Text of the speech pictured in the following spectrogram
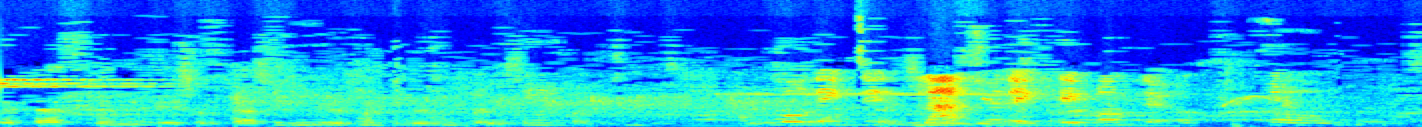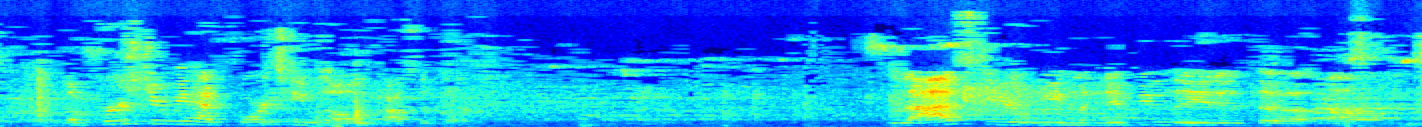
If that's been the case for the past few years, how come they don't it? Well, they did last year. They they bumped it. up. So the first year we had four teams all across the board. Last year we manipulated the um,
